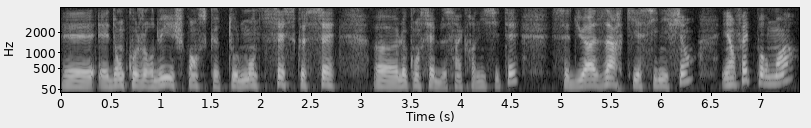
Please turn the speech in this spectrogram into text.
Et, et donc aujourd'hui, je pense que tout le monde sait ce que c'est euh, le concept de synchronicité. C'est du hasard qui est signifiant. Et en fait, pour moi,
